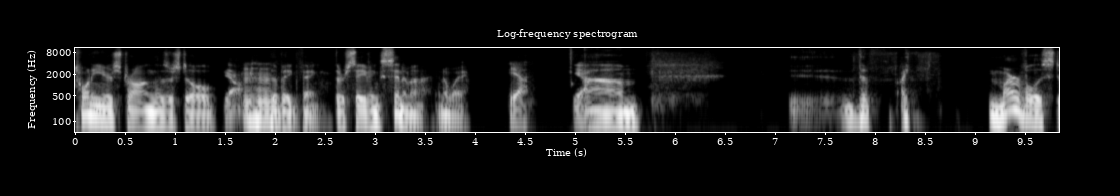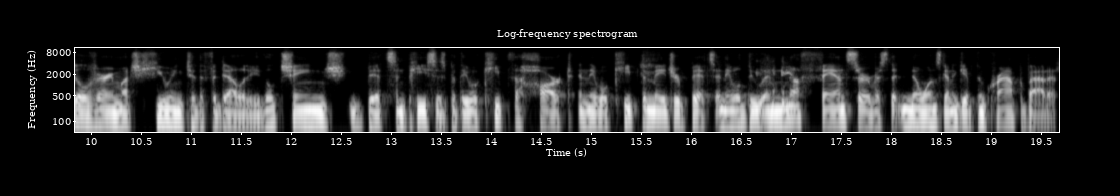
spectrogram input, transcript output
20 years strong, those are still Yeah. Mhm. the big thing. They're saving cinema in a way. Yeah. Um, the I Marvel is still very much hewing to the fidelity. They'll change bits and pieces, but they will keep the heart and they will keep the major bits and they will do enough fan service that no one's going to give them crap about it.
